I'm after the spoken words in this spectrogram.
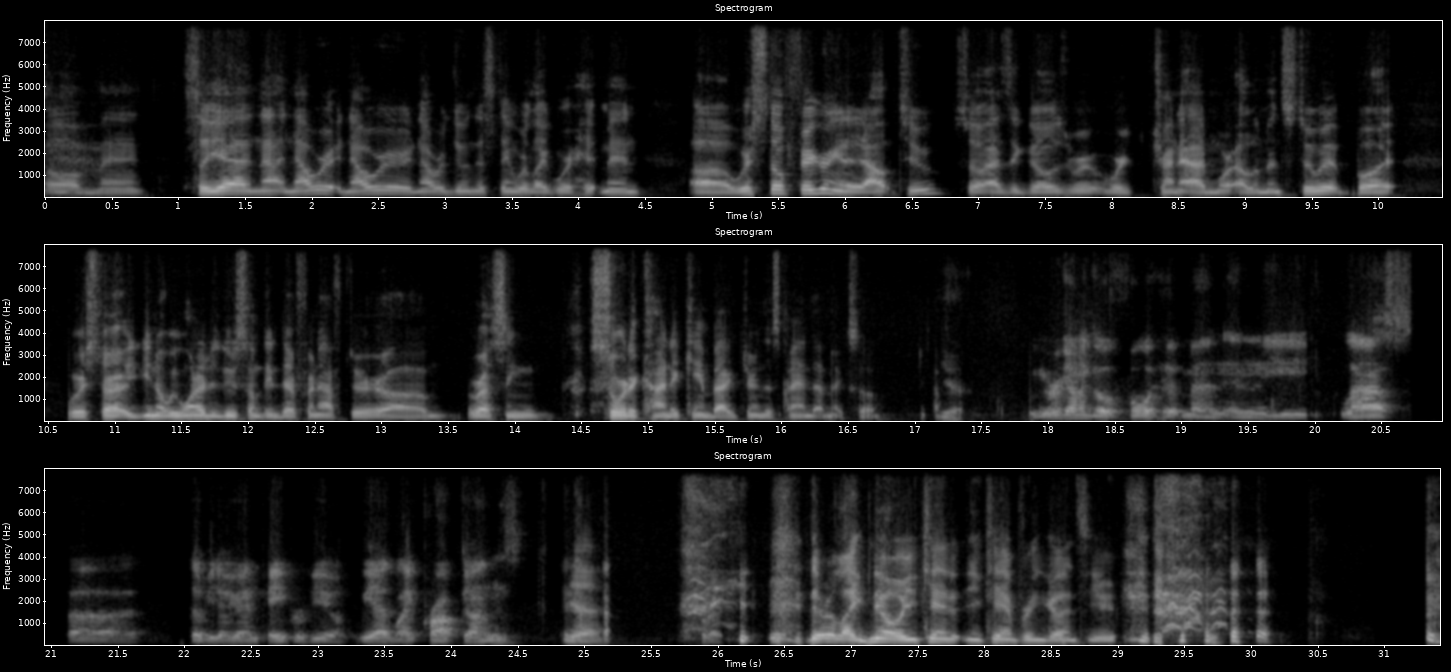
Oh man. So yeah, now now we're now we're now we're doing this thing where like we're hitmen. Uh, we're still figuring it out too. So as it goes, we're we're trying to add more elements to it, but we're start. You know, we wanted to do something different after um, wrestling sort of kind of came back during this pandemic. So Yeah. We were gonna go full hitman in the last uh, WWN pay per view. We had like prop guns. Yeah. they were like, "No, you can't. You can't bring guns here."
